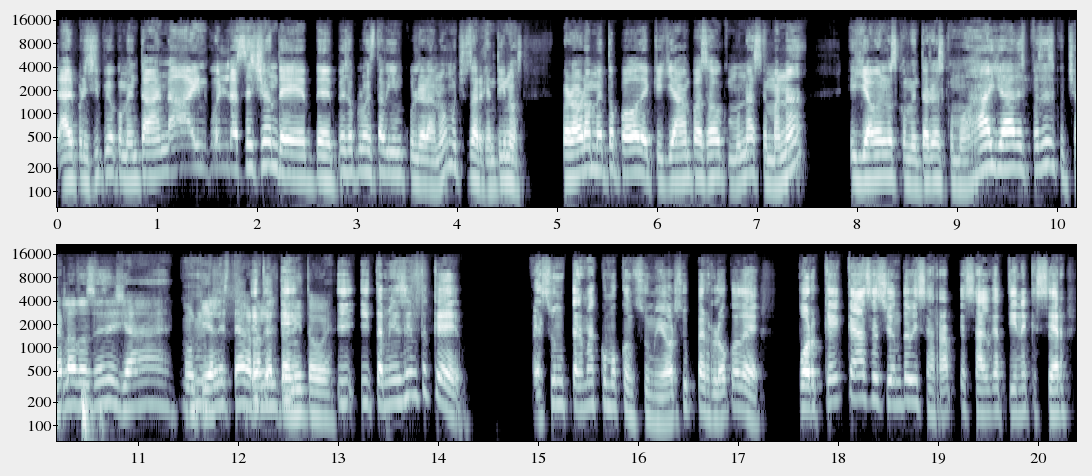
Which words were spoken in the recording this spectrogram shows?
al principio comentaban, ay, güey, la sesión de, de Peso Pluma está bien culera, ¿no? Muchos argentinos. Pero ahora me he topado de que ya han pasado como una semana y ya ven los comentarios como, ah, ya, después de escucharla dos veces, ya, como que ya le estoy agarrando Y- el tonito, güey. Y, y también siento que es un tema como consumidor súper loco de por qué cada sesión de Bizarrap que salga tiene que ser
